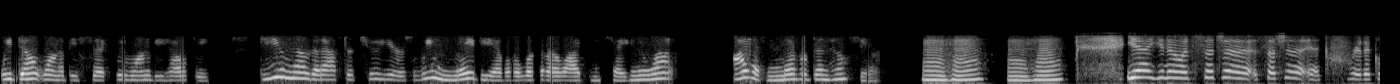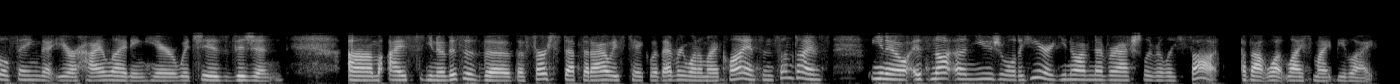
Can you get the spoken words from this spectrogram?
We don't want to be sick, we want to be healthy. Do you know that after two years, we may be able to look at our lives and say, you know what? I have never been healthier. Mhm. Mhm. Yeah, you know, it's such a such a, a critical thing that you're highlighting here, which is vision. Um, I, you know, this is the the first step that I always take with every one of my clients, and sometimes, you know, it's not unusual to hear. You know, I've never actually really thought about what life might be like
